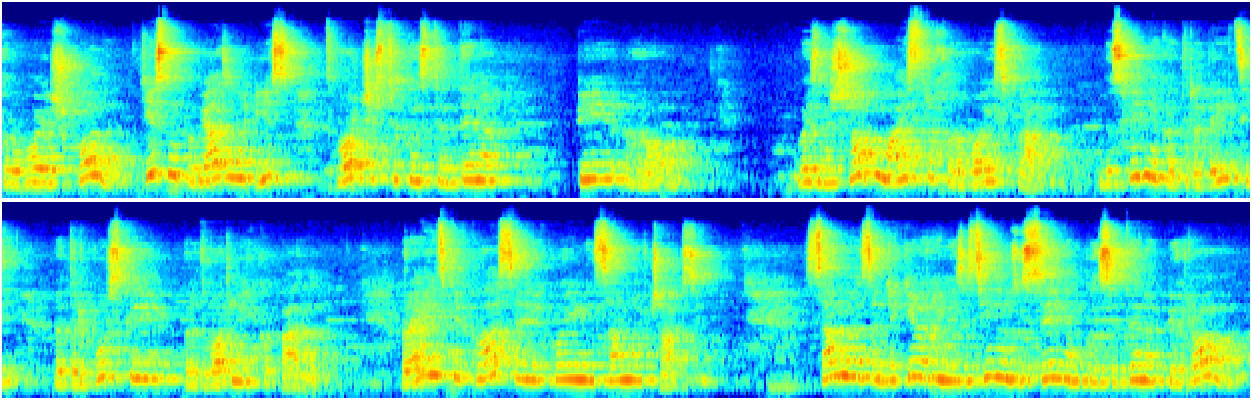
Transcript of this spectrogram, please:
хорової школи тісно пов'язано із творчістю Константина Пігрова, визначного майстра хорової справи, дослідника традицій Петербурзької придворної капели, в регенських класах якої він сам навчався. Саме завдяки організаційним зусиллям Константина Пігрова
